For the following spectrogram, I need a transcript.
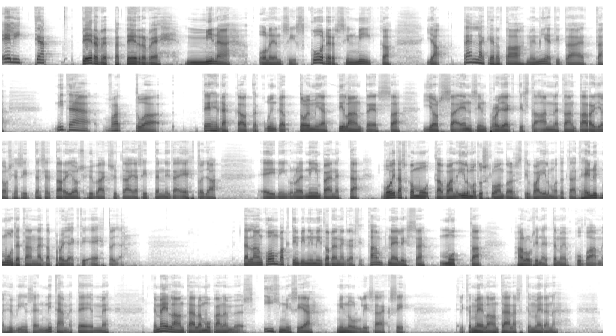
Elikkä tervepä terve, minä olen siis Koodersin Miikka, ja tällä kertaa me mietitään, että mitä vattua tehdä kautta kuinka toimia tilanteessa, jossa ensin projektista annetaan tarjous ja sitten se tarjous hyväksytään ja sitten niitä ehtoja ei niin kuin ole niin päin, että voitaisiko muuttaa vain ilmoitusluontoisesti vai ilmoitetaan, että hei nyt muutetaan näitä projektiehtoja. Tällä on kompaktimpi nimi todennäköisesti thumbnailissa, mutta halusin, että me kuvaamme hyvin sen, mitä me teemme. Ja meillä on täällä mukana myös ihmisiä minun lisäksi. Eli meillä on täällä sitten meidän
